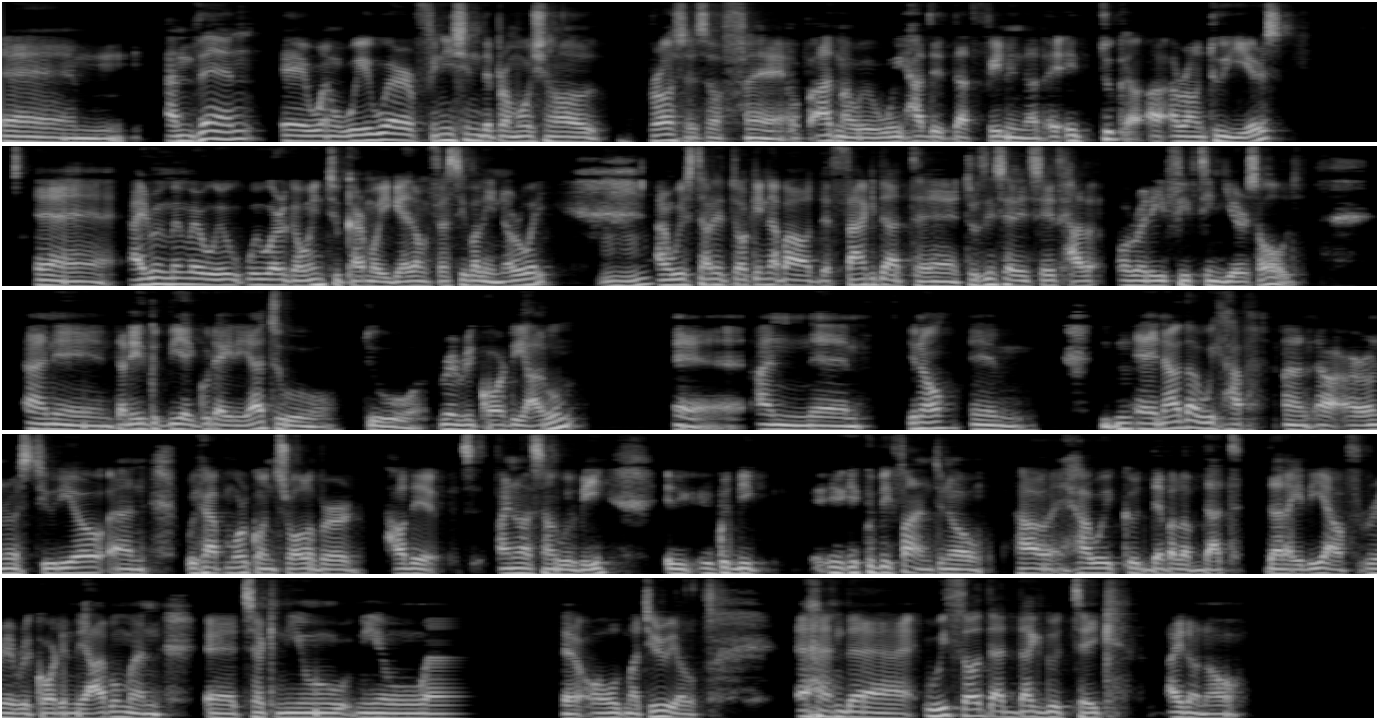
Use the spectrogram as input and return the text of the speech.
Um, and then uh, when we were finishing the promotional process of uh, of Atma, we, we had that feeling that it, took around two years. Uh, I remember we, we were going to Karmøygeddon Festival in Norway, mm-hmm. and we started talking about the fact that uh, Truth the Shades had already 15 years old, and uh, that it could be a good idea to to re-record the album. Uh, and um, you know, um, and now that we have an, our own studio and we have more control over how the final sound will be, it, it could be it, could be fun to know how how we could develop that that idea of re-recording the album and uh, check new new uh, old material. And uh, we thought that that could take I don't know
